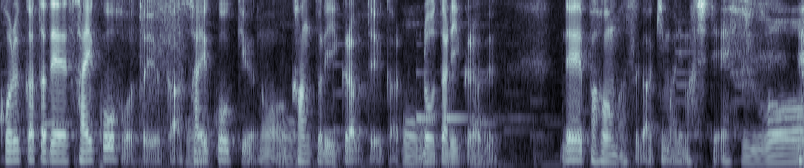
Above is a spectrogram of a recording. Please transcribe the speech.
コルカタで最高峰というか最高級のカントリークラブというかロータリークラブでパフォーマンスが決まりまして。すごい。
